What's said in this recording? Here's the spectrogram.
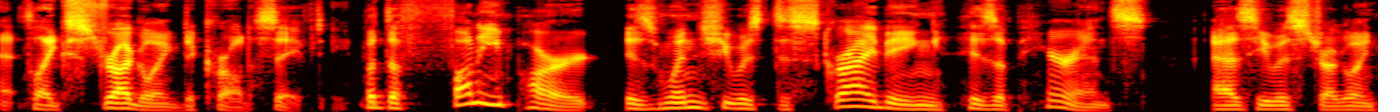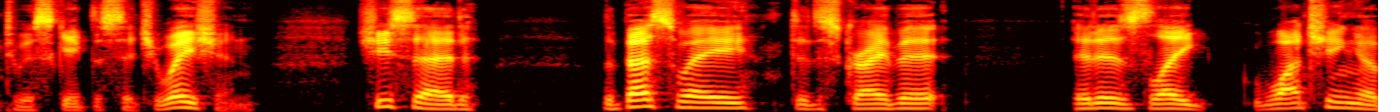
It's like struggling to crawl to safety. But the funny part is when she was describing his appearance as he was struggling to escape the situation. She said, The best way to describe it, it is like watching a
